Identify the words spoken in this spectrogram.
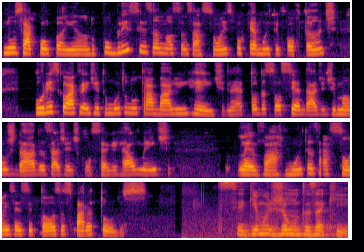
nos acompanhando, publicizando nossas ações, porque é muito importante. Por isso que eu acredito muito no trabalho em rede, né? Toda sociedade de mãos dadas, a gente consegue realmente levar muitas ações exitosas para todos. Seguimos juntos aqui.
